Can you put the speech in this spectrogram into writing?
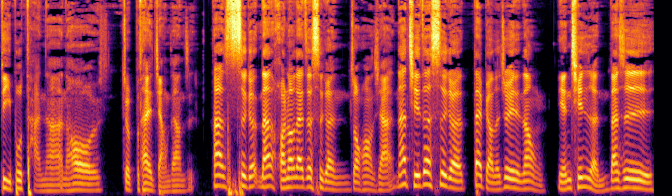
避不谈啊，然后就不太讲这样子。那四个那环绕在这四个人状况下，那其实这四个代表的就有点那种年轻人，但是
